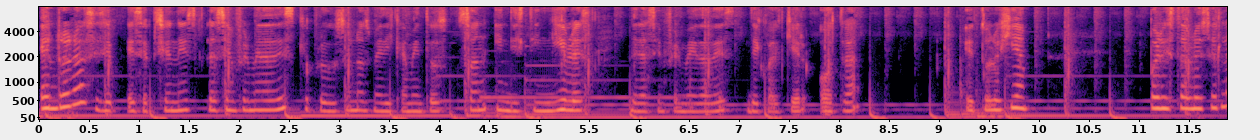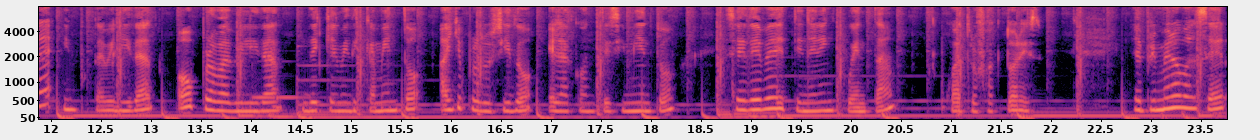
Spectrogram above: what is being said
En raras excepciones, las enfermedades que producen los medicamentos son indistinguibles de las enfermedades de cualquier otra etología para establecer la imputabilidad o probabilidad de que el medicamento haya producido el acontecimiento, se debe de tener en cuenta cuatro factores. El primero va a ser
